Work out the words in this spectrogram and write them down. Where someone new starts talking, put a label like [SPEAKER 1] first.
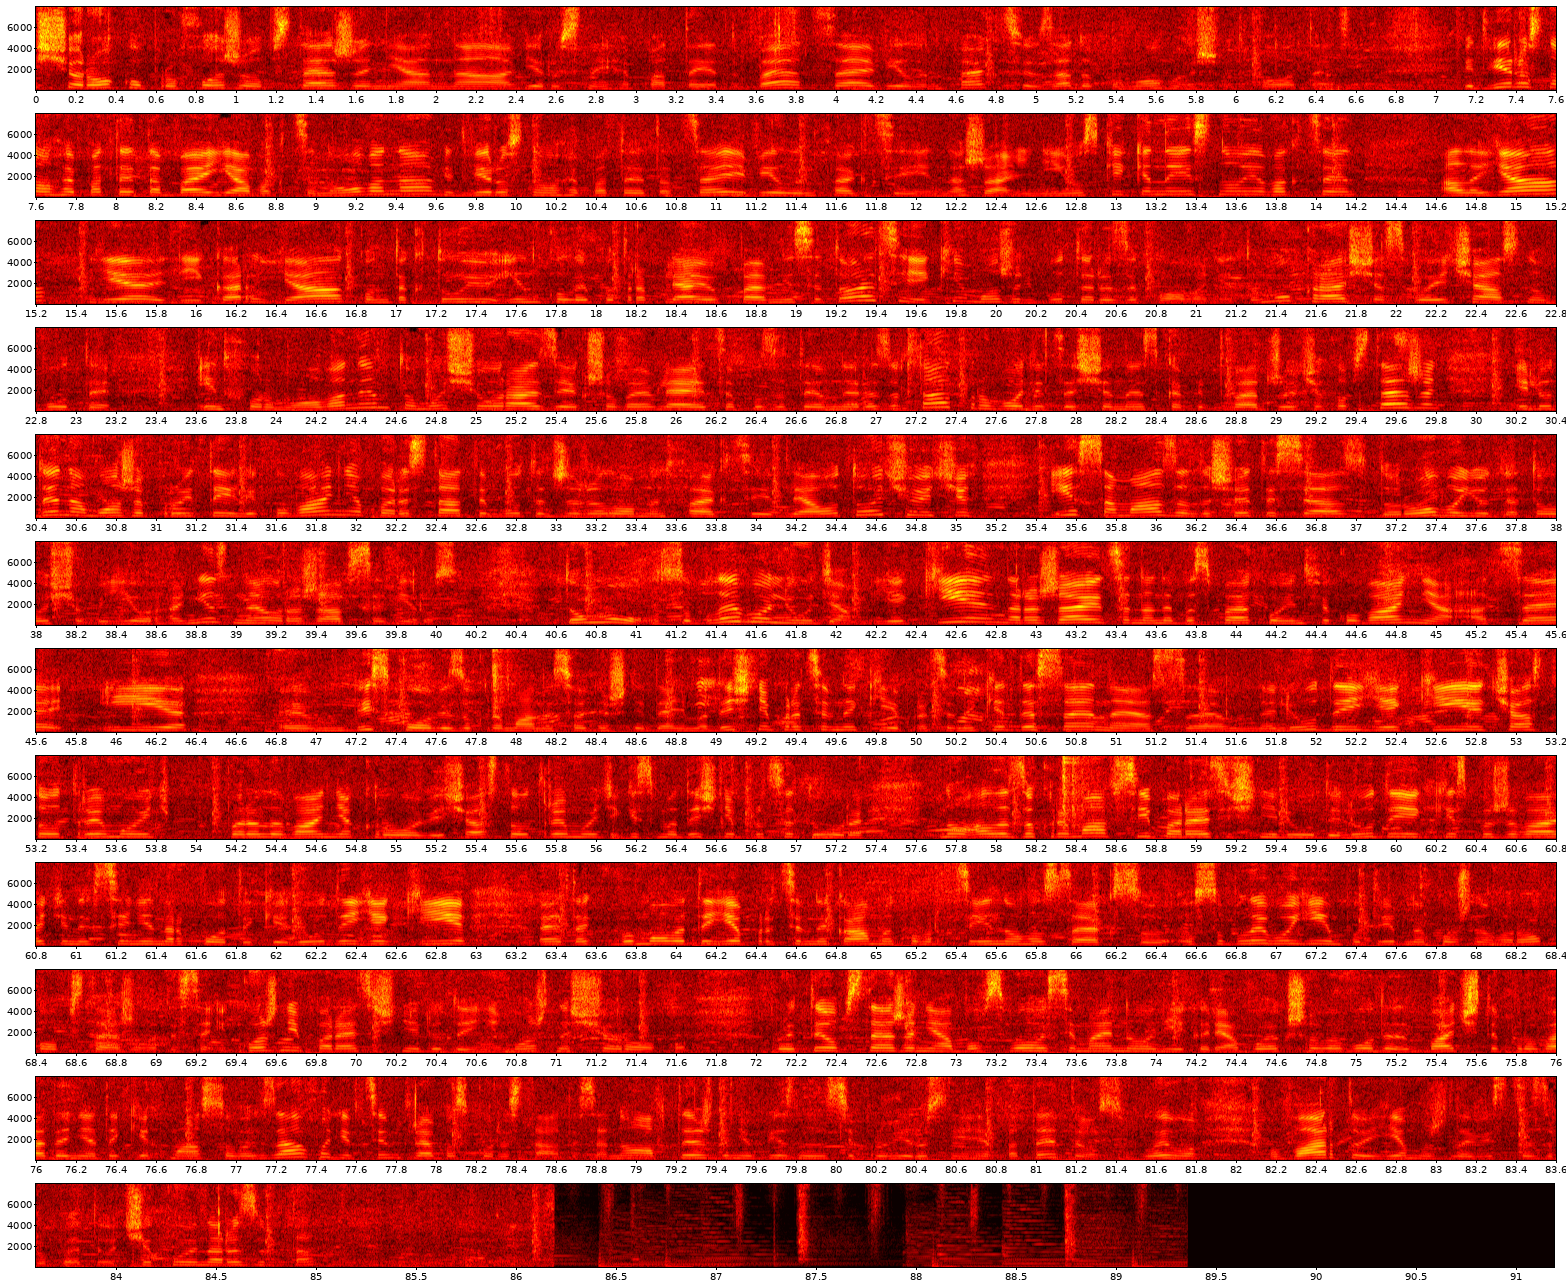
[SPEAKER 1] щороку проходжу обстеження на вірусний гепатит Б, це ВІЛ-інфекцію за допомогою швидкого тесту. Від вірусного гепатита Б я вакцинована. Від вірусного гепатита С і ВІЛ-інфекції, на жаль, ні, оскільки не існує вакцин. Але я є лікар, я контактую інколи потрапляю в певні ситуації, які можуть бути ризиковані. Тому краще своєчасно бути інформованим, тому що у разі, якщо виявляється позитивний результат, проводиться ще низка підтверджуючих обстежень, і людина може пройти лікування, перестати бути джерелом інфекції для оточуючих і сама залишитися здоровою для того, щоб її організм не уражався вірусом. Тому особливо людям, які наражаються на небезпеку інфікування, а це і ем, військові, зокрема на сьогоднішній день, медичні працівники, працівники ДСНС, ем, люди, які часто отримують. Переливання крові, часто отримують якісь медичні процедури. Ну але зокрема всі пересічні люди, люди, які споживають ін'єкційні наркотики, люди, які е, так би мовити є працівниками комерційного сексу. Особливо їм потрібно кожного року обстежуватися. І кожній пересічній людині можна щороку пройти обстеження або в свого сімейного лікаря, або якщо ви бачите проведення таких масових заходів, цим треба скористатися. Ну а в тиждень у бізнесі про вірусні гепатити особливо варто є можливість це зробити. Очікую на результат.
